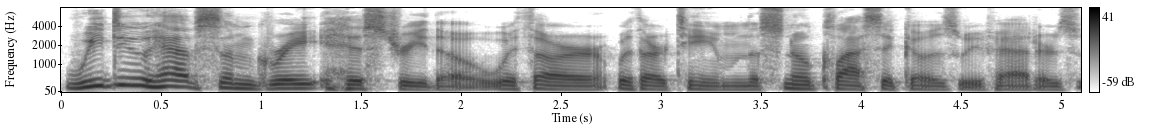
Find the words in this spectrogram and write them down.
we do have some great history though with our with our team, the Snow Clasicos we've had, as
